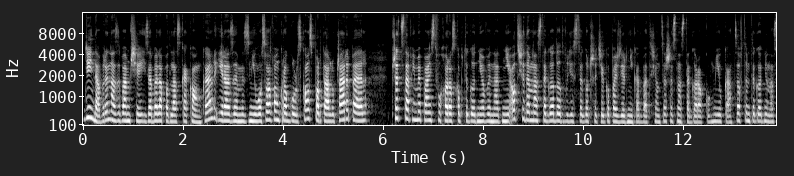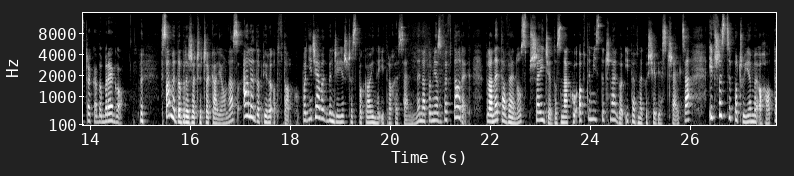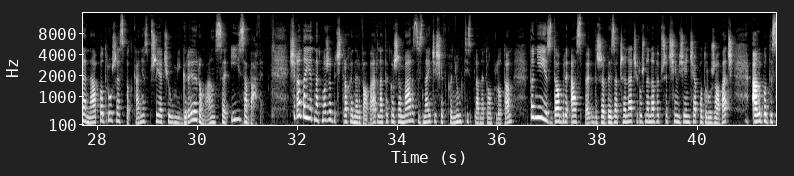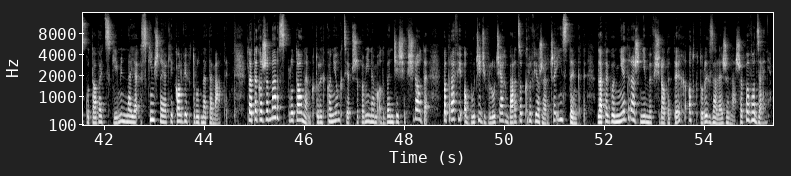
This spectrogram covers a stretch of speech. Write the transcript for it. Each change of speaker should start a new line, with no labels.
Dzień dobry, nazywam się Izabela Podlaska-Konkel i razem z Miłosławą Krogulską z portalu czary.pl przedstawimy Państwu horoskop tygodniowy na dni od 17 do 23 października 2016 roku. Miłka, co w tym tygodniu nas czeka dobrego?
Same dobre rzeczy czekają nas, ale dopiero od wtorku. Poniedziałek będzie jeszcze spokojny i trochę senny, natomiast we wtorek planeta Wenus przejdzie do znaku optymistycznego i pewnego siebie strzelca i wszyscy poczujemy ochotę na podróże, spotkania z przyjaciółmi, gry, romanse i zabawy. Środa jednak może być trochę nerwowa, dlatego że Mars znajdzie się w koniunkcji z planetą Pluton. To nie jest dobry aspekt, żeby zaczynać różne nowe przedsięwzięcia, podróżować albo dyskutować z, kim, na, z kimś na jakiekolwiek trudne tematy. Dlatego, że Mars z Plutonem, których koniunkcja, przypominam, odbędzie się w środę, potrafi obudzić w ludziach bardzo krwiożercze instynkty. Dlatego nie drażnimy w środę tych, od których zależy nasze powodzenie.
